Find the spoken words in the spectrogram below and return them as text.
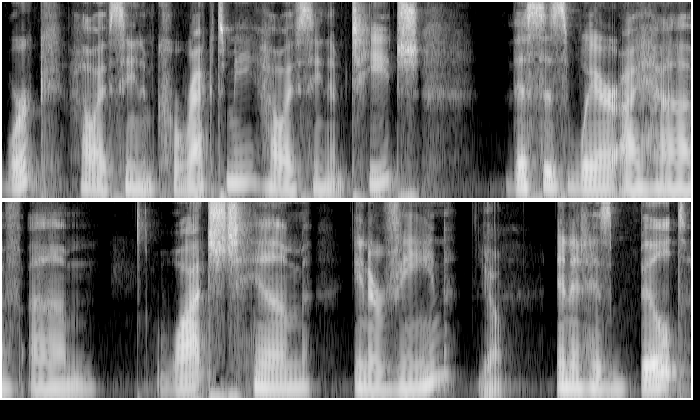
work how i've seen him correct me how i've seen him teach this is where I have um, watched him intervene, Yep. and it has built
